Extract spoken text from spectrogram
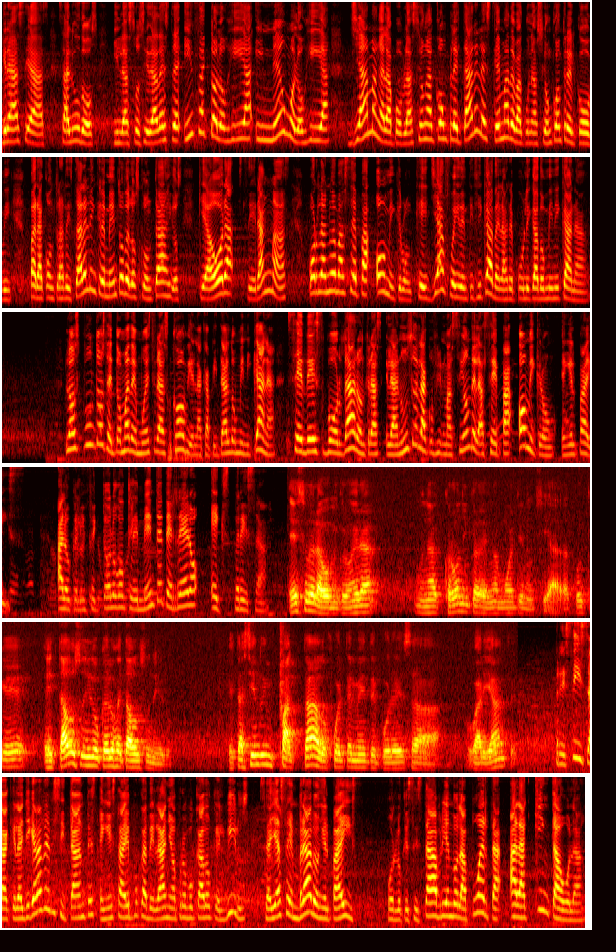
Gracias, saludos. Y las sociedades de infectología y neumología llaman a la población a completar el esquema de vacunación contra el COVID para contrarrestar el incremento de los contagios que ahora serán más por la nueva cepa Omicron que ya fue identificada en la República Dominicana. Los puntos de toma de muestras COVID en la capital dominicana se desbordaron tras el anuncio de la confirmación de la cepa Omicron en el país, a lo que el infectólogo Clemente Terrero expresa. Eso de la Omicron era una crónica de una muerte anunciada, porque Estados Unidos, que es los Estados Unidos, está siendo impactado fuertemente por esa variante. Precisa que la llegada de visitantes en esta época del año ha provocado que el virus se haya sembrado en el país, por lo que se está abriendo la puerta a la quinta ola.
